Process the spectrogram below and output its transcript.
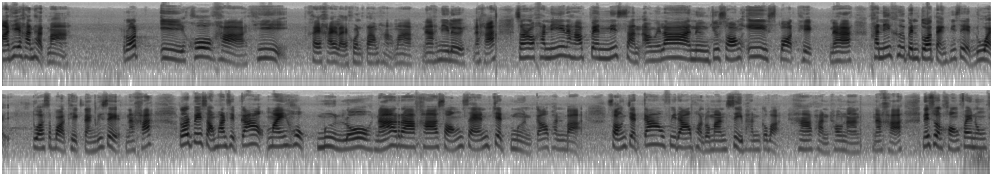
มาที่คันถัดมา รถ e โคค่ะที่ ใครๆหลายคนตามหามากนะนี่เลยนะคะสำหรับคันนี้นะคะเป็นนิสสันอเมร่า 1.2e Sport Tech นะคะคันนี้คือเป็นตัวแต่งพิเศษด้วย ตัว Sport Tech แต่งพิเศษนะคะ รถปี 2019 ไม่ 60,000 โลนะ ราคา 279,000 บาท 279 ฟรีดาวผ่อนประมาณ 4,000 กว่าบาท 5,000 เท่านั้นนะคะ ในส่วนของไฟนงไฟ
